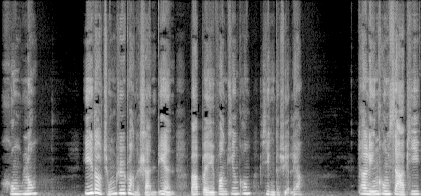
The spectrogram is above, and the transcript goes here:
轰隆！一道琼枝状的闪电把北方天空映得雪亮，他凌空下劈，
